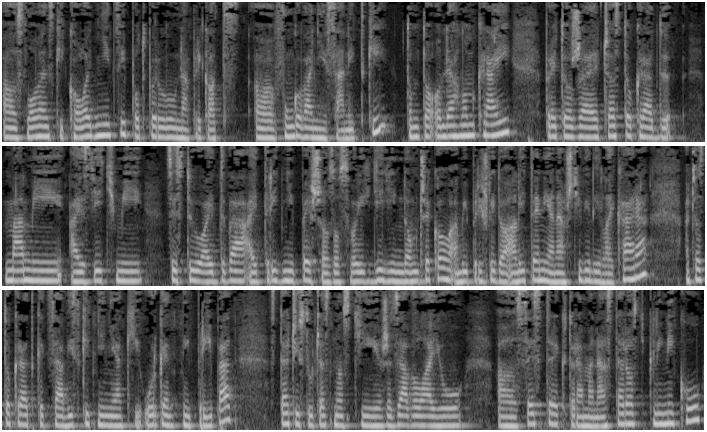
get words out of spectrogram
slovenskí koledníci podporujú napríklad fungovanie sanitky tomto odľahlom kraji, pretože častokrát mami aj s deťmi cestujú aj dva, aj tri dní pešo zo svojich dedín domčekov, aby prišli do Aliteny a navštívili lekára. A častokrát, keď sa vyskytne nejaký urgentný prípad, stačí v súčasnosti, že zavolajú sestre, ktorá má na starosť kliniku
